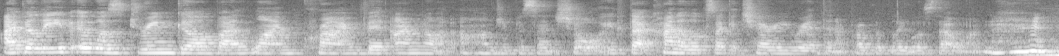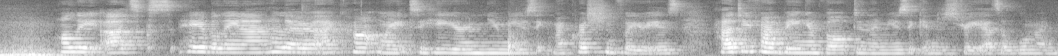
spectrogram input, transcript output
I believe it was Dream Girl by Lime Crime, but I'm not 100% sure. If that kind of looks like a cherry red, then it probably was that one. Holly asks, Hey Evelina, hello, I can't wait to hear your new music. My question for you is, how do you find being involved in the music industry as a woman?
